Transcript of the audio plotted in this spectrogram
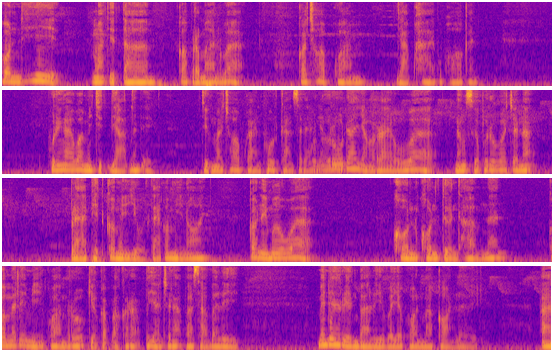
คนที่มาติดตามก็ประมาณว่าก็ชอบความหยาบคายพอๆกัน พูดง่ายๆว่ามีจิตหยาบนั่นเอง จึงมาชอบการพูดการแสดงคุณรู้ได้อย่างไรว่าหนังสือพุทธวจนะ แปลผิดก็มีอยู่แต่ก็มีน้อย ก็ในเมื่อว่า คนคนตื่นธรรมนั้นก็ไม่ได้มีความรู้เกี่ยวกับอักขระพยัญชนะภาษาบาลี ไม่ได้เรียนบาลีไวยากรณ์มาก่อนเลย อา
